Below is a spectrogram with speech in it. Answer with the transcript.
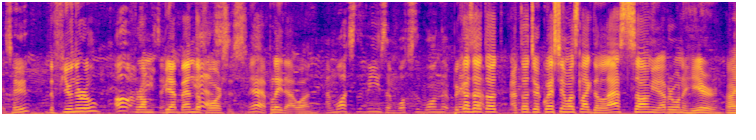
It's who The funeral oh from amazing. Ba- Band of Horses. Yeah, play that one. and what's the reason what's the one that Because made I that- thought I thought your question was like the last song you ever want to hear, Oh yeah,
